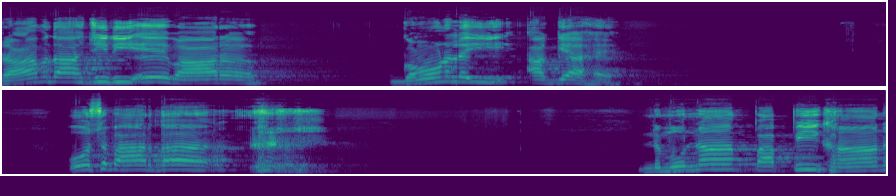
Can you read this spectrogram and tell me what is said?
ਰਾਮਦਾਸ ਜੀ ਦੀ ਇਹ ਵਾਰ ਗਾਉਣ ਲਈ ਆਗਿਆ ਹੈ। ਉਸ ਵਾਰ ਦਾ ਨਮੂਨਾ ਪਾਪੀ ਖਾਨ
